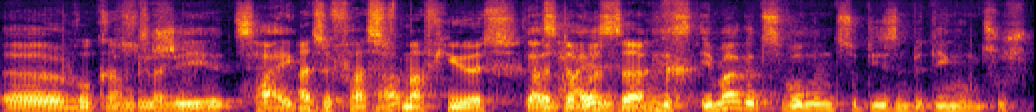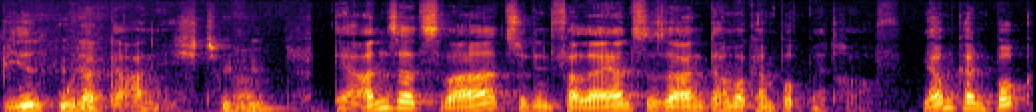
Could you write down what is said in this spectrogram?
ähm, Sujet zeigen. Also fast ja? mafiös, das könnte heißt, man sagen. Man ist immer gezwungen, zu diesen Bedingungen zu spielen mhm. oder gar nicht. Mhm. Ne? Der Ansatz war, zu den Verleihern zu sagen, da haben wir keinen Bock mehr drauf. Wir haben keinen Bock,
